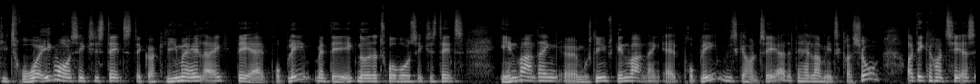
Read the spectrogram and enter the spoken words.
de truer ikke vores eksistens. Det gør klima heller ikke. Det er et problem, men det er ikke noget, der truer vores eksistens. Indvandring, øh, muslimsk indvandring er et problem. Vi skal håndtere det. Det handler om integration, og det kan håndteres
